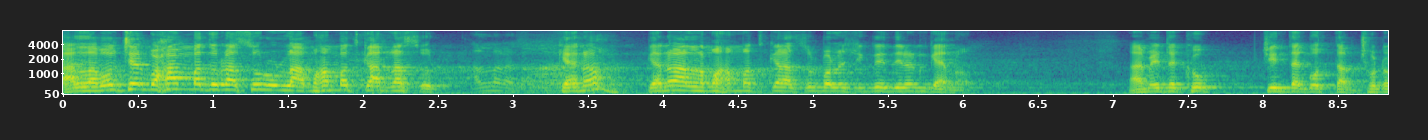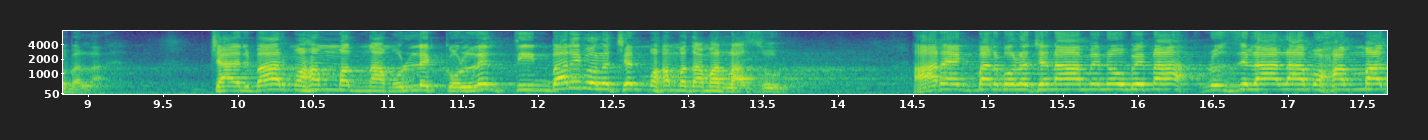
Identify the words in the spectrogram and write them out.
আল্লাহ বলছেন মোহাম্মদুর রাসুল্লাহ মোহাম্মদ কার রাসুল? কেন? কেন আল্লাহ মোহাম্মদকে রাসুল বলে স্বীকৃতি দিলেন কেন? আমি এটা খুব চিন্তা করতাম ছোটবেলা চারবার মোহাম্মদ নাম উল্লেখ করলেন তিনবারই বলেছেন মোহাম্মদ আমার রাসুল। আর একবার বলেছেন আমিন বিমা নুজিলা আলা মোহাম্মদ।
